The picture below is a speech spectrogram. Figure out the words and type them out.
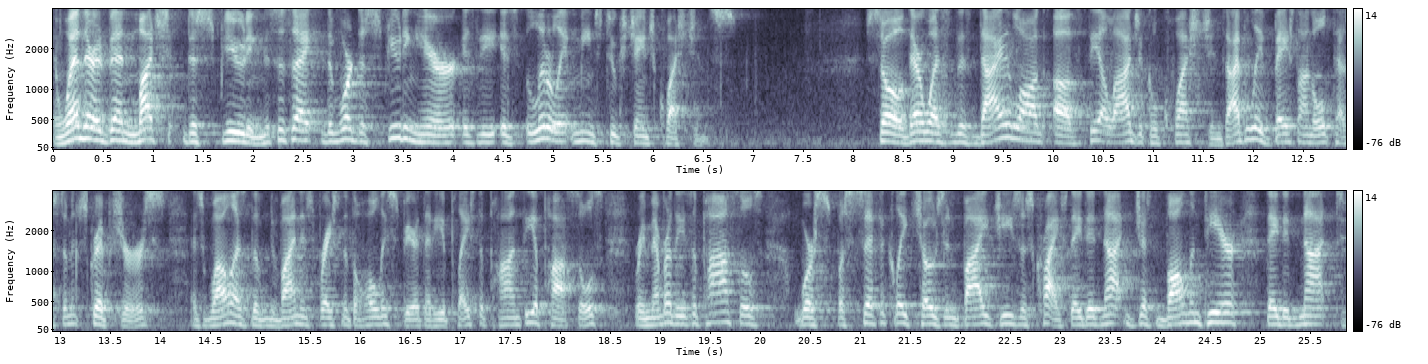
And when there had been much disputing, this is a, the word disputing here is, the, is literally, it means to exchange questions. So there was this dialogue of theological questions, I believe based on Old Testament scriptures, as well as the divine inspiration of the Holy Spirit that He had placed upon the apostles. Remember, these apostles were specifically chosen by Jesus Christ. They did not just volunteer, they did not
